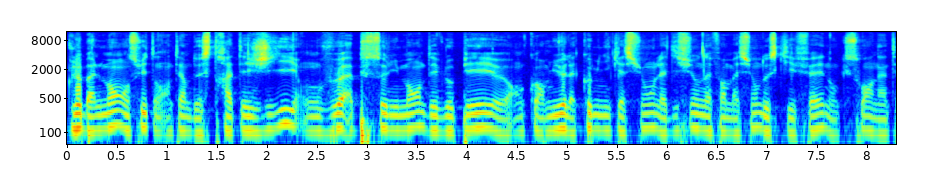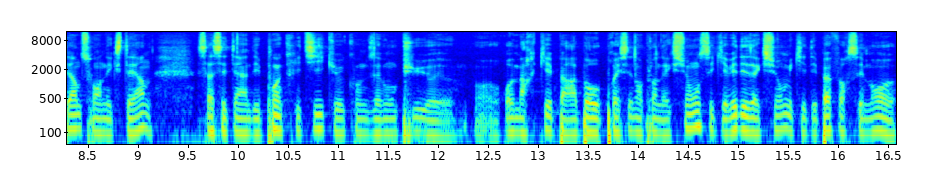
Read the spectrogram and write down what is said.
globalement, ensuite, en, termes de stratégie, on veut absolument développer euh, encore mieux la communication, la diffusion de l'information de ce qui est fait, soit en interne, soit en externe. Ça, c'était un des points critiques que nous avons pu euh, remarquer par rapport au précédent plan d'action, c'est qu'il y avait des actions, mais qui n'étaient pas forcément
